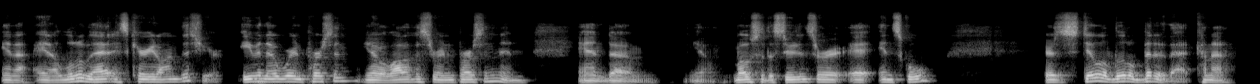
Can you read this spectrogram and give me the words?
and a, and a little bit has carried on this year, even though we're in person. You know, a lot of us are in person, and and um, you know, most of the students are in school. There's still a little bit of that kind of a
